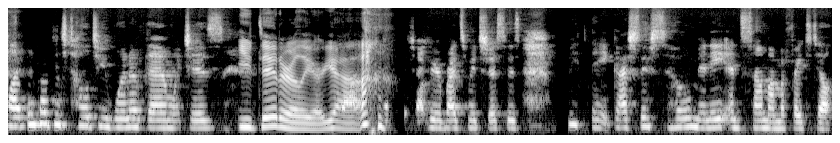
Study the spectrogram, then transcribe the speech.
Well, I think I just told you one of them, which is you did earlier, yeah. shop for your bridesmaids dresses. Let me think. Gosh, there's so many, and some I'm afraid to tell.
